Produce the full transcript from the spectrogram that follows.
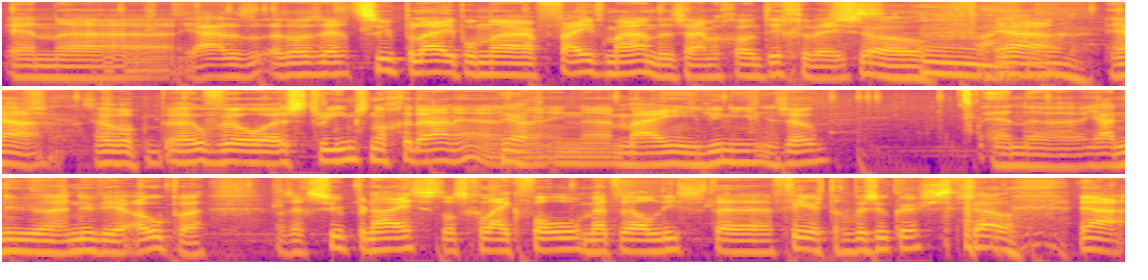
En eh, ja, dat, dat was echt super lijp. Om na vijf maanden zijn we gewoon dicht geweest. Zo, Mm. vijf Ja, maanden. ja. We hebben wat- heel veel eh, streams nog gedaan. Hè? Ja. Eh, In eh, mei en juni en zo. En eh, ja, nu, eh, nu weer open. Dat was echt super nice. Het was gelijk vol met wel liefst eh 40 bezoekers. Zo. ja,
